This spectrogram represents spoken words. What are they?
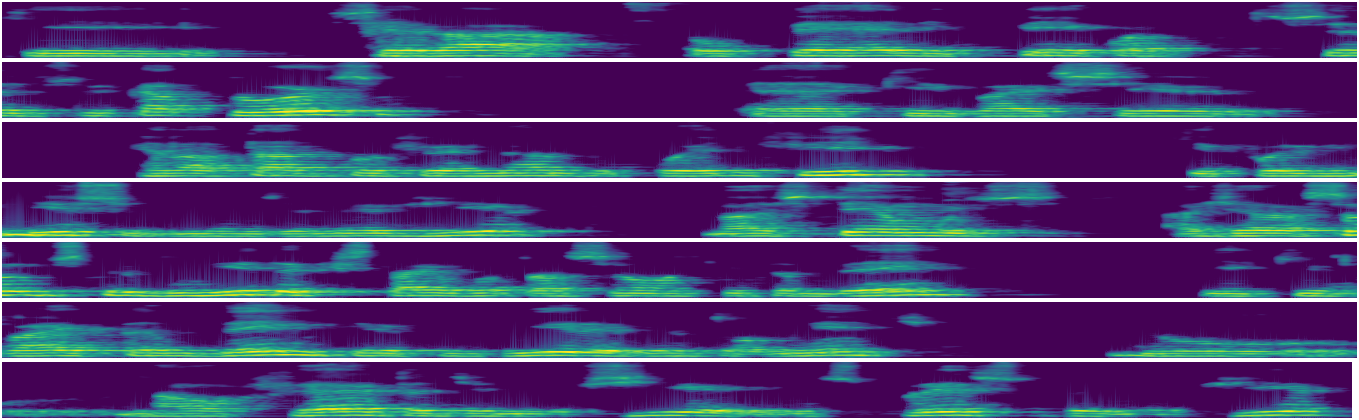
que será o PLP 414, é, que vai ser relatado por Fernando Coelho Filho, que foi ministro de Minas e Energia. Nós temos a geração distribuída, que está em votação aqui também, e que vai também interferir, eventualmente, no, na oferta de energia e nos preços da energia.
